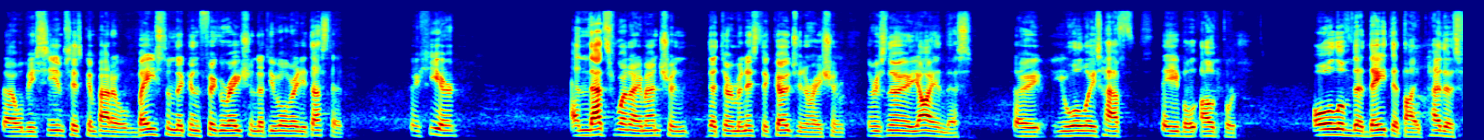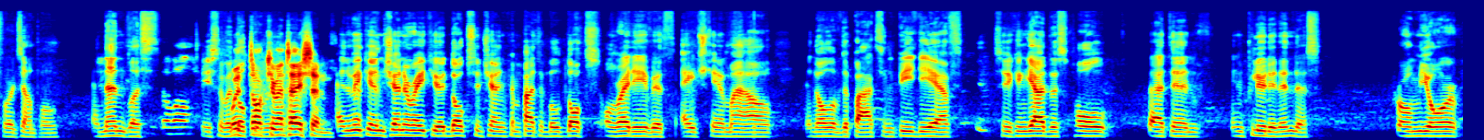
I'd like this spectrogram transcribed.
that will be CMSIS compatible based on the configuration that you've already tested. So here, and that's when I mentioned deterministic code generation. There is no AI in this. So you always have stable output. All of the data type headers, for example, an endless piece of with documentation. And we can generate your Doxygen compatible docs already with HTML and all of the packs in PDF. So you can get this whole set in included in this from your,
